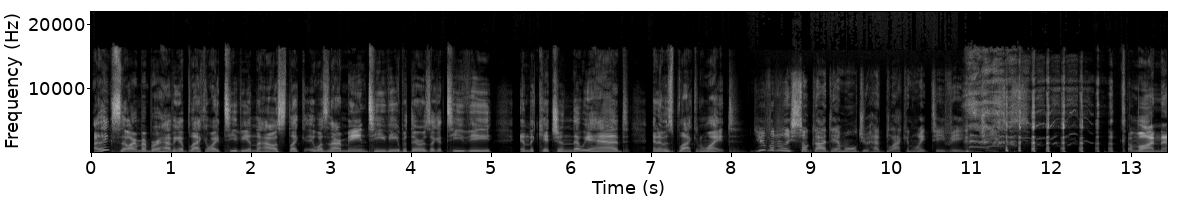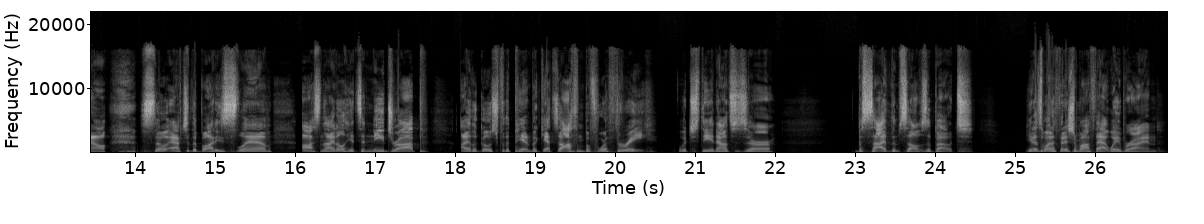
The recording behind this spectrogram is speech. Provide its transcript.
I think so. I remember having a black and white TV in the house. Like it wasn't our main TV, but there was like a TV in the kitchen that we had, and it was black and white. You're literally so goddamn old. You had black and white TV. Jesus. Come on now. So after the body slam, Austin Idol hits a knee drop. Idol goes for the pin, but gets off him before three, which the announcers are beside themselves about. He doesn't want to finish him off that way, Brian.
